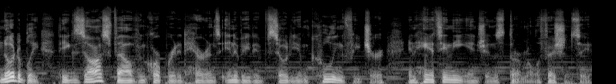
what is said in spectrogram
Notably, the exhaust valve incorporated Heron's innovative sodium cooling feature, enhancing the engine's thermal efficiency.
